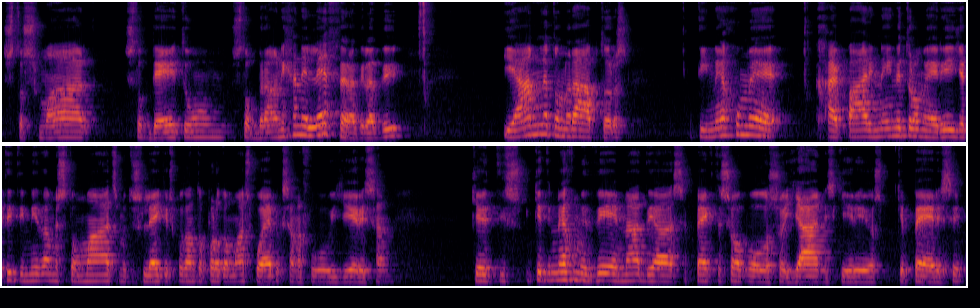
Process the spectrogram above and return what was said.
στο Smart, στον Dayton, στον Brown. Είχαν ελεύθερα. Δηλαδή η άμυνα των Raptors την έχουμε χαϊπάρει, ναι, είναι τρομερή γιατί την είδαμε στο match με τους Lakers που ήταν το πρώτο match που έπαιξαν αφού γύρισαν και, τις, και την έχουμε δει ενάντια σε παίκτες όπως ο Γιάννης κυρίως και πέρυσι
